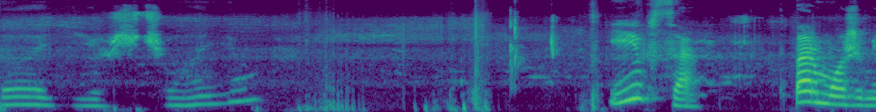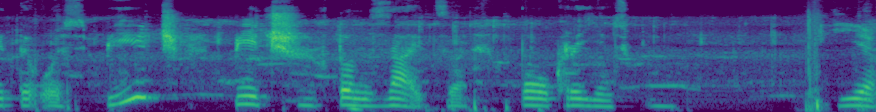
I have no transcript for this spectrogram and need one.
Заїжджаємо. І все. Тепер можемо йти ось піч. Піч, хто не знає, це по-українському. Є.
